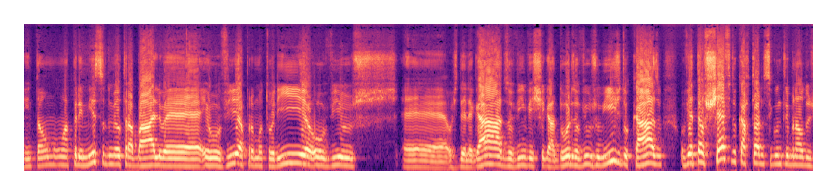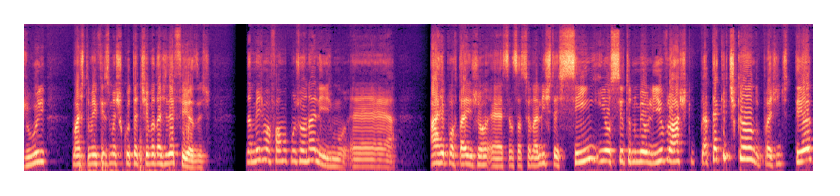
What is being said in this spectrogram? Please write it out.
Então, uma premissa do meu trabalho é eu ouvir a promotoria, ouvir os, é, os delegados, ouvir investigadores, ouvir o juiz do caso, ouvir até o chefe do cartório do segundo tribunal do júri mas também fiz uma escutativa das defesas. Da mesma forma com o jornalismo. É, há reportagens é, sensacionalistas, sim, e eu cito no meu livro, acho que até criticando, para a gente ter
